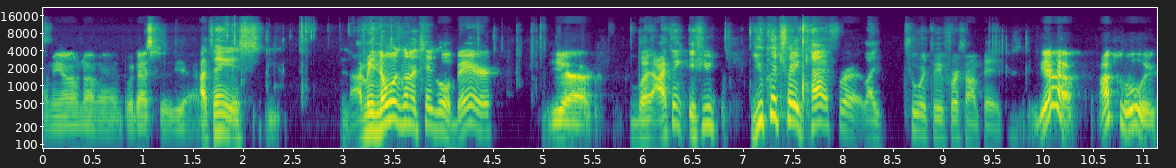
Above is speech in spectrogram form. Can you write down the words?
I mean, I don't know, man, but that's just yeah, I think it's. I mean, no one's gonna take Gobert, yeah, but I think if you you could trade Cat for like two or three first round picks, yeah, absolutely,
